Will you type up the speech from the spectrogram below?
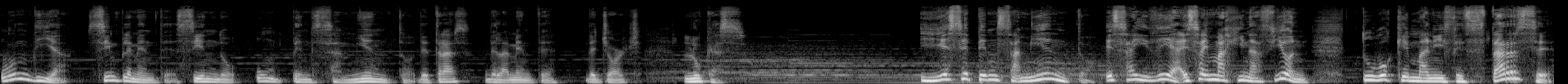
un día simplemente siendo un pensamiento detrás de la mente de George Lucas. Y ese pensamiento, esa idea, esa imaginación tuvo que manifestarse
